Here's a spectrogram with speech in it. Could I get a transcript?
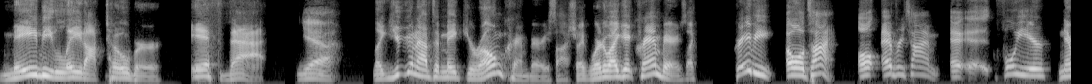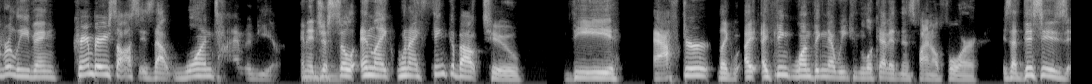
maybe late October, if that." Yeah. Like you're going to have to make your own cranberry sauce. Like, where do I get cranberries? Like gravy all the time, all every time, uh, uh, full year, never leaving. Cranberry sauce is that one time of year, and it just so and like when I think about too the after, like I, I think one thing that we can look at in this final four is that this is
